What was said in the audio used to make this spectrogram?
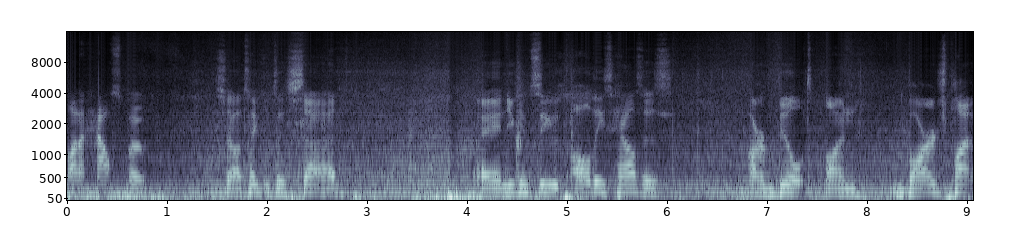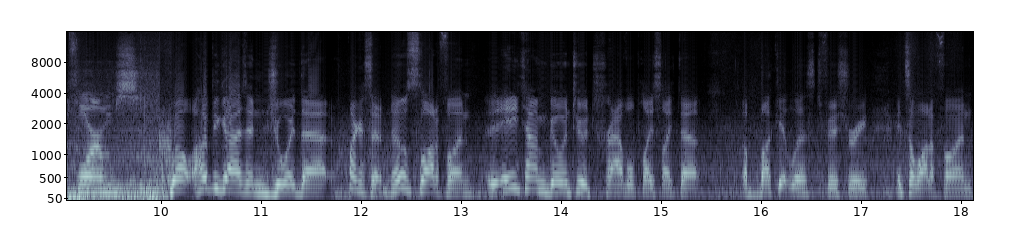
on a houseboat. So I'll take you to the side and you can see all these houses are built on barge platforms. Well, I hope you guys enjoyed that. Like I said, it was a lot of fun. Anytime going to a travel place like that, a bucket list fishery. It's a lot of fun.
